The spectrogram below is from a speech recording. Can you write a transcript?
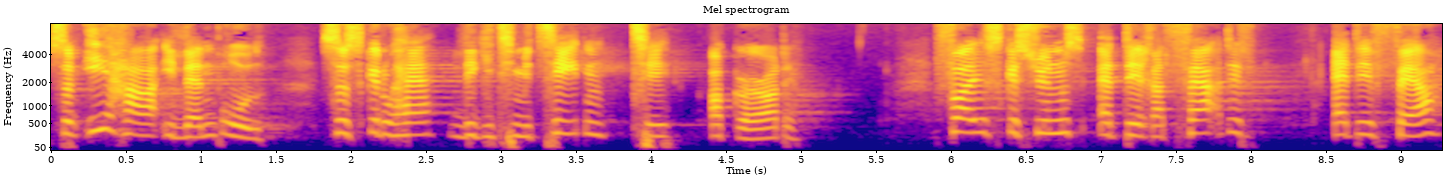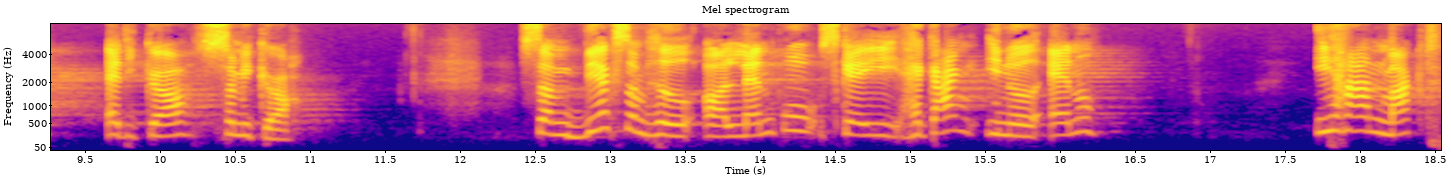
som I har i landbruget, så skal du have legitimiteten til at gøre det. Folk skal synes, at det er retfærdigt, at det er fair, at I gør, som I gør. Som virksomhed og landbrug skal I have gang i noget andet. I har en magt,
